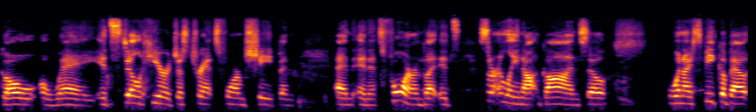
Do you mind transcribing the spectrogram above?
go away. It's still here it just transforms shape and and and its form but it's certainly not gone. So when i speak about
